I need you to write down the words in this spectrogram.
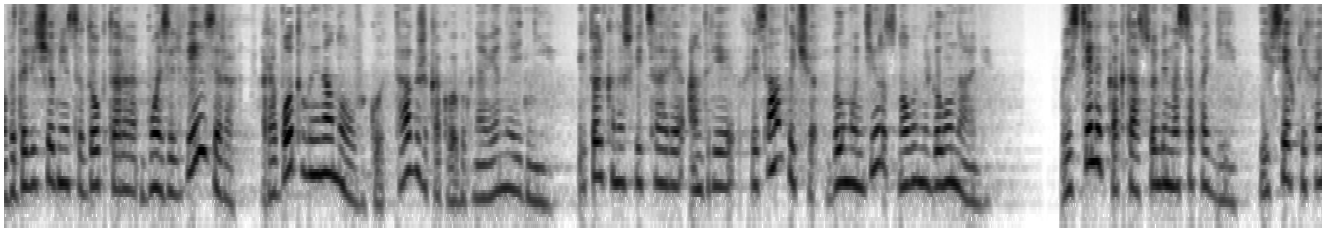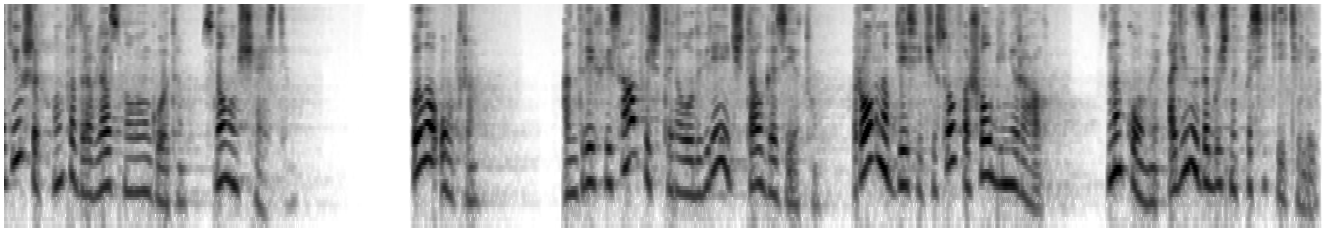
Водолечебница доктора Мозель-Вейзера работала и на Новый год, так же, как в обыкновенные дни. И только на швейцаре Андрея Хрисантовича был мундир с новыми галунами. Блестели как-то особенно сапоги, и всех приходивших он поздравлял с Новым годом, с новым счастьем. Было утро. Андрей Хрисантович стоял у дверей и читал газету. Ровно в 10 часов вошел генерал. Знакомый, один из обычных посетителей,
